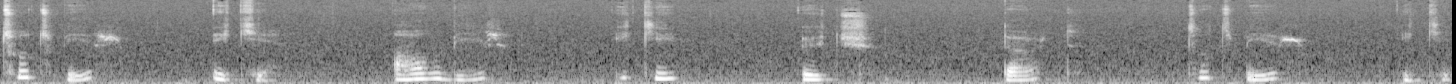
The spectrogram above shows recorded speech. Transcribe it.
Tut 1, 2. Al 1, 2, 3, 4. Tut 1, 2.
